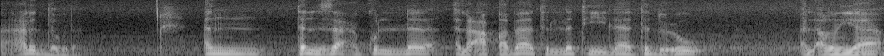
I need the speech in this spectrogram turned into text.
على الدولة أن تنزع كل العقبات التي لا تدعو الأغنياء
